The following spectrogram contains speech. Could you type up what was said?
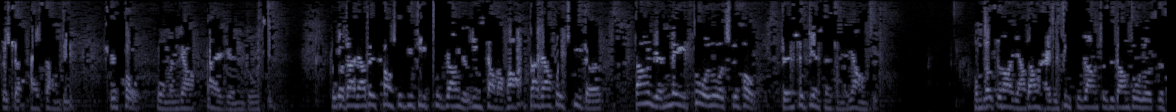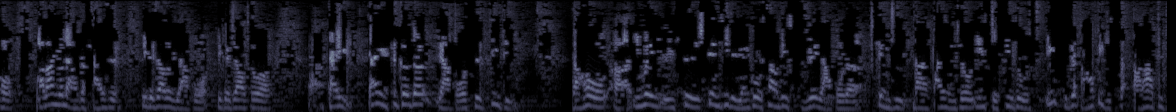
就是要爱上帝，之后我们要爱人如己。如果大家对创世纪第四章有印象的话，大家会记得，当人类堕落之后，人是变成什么样子？我们都知道亚当的孩子，第四章就是刚堕落之后，亚当有两个孩子，一个叫做亚伯，一个叫做啊该隐。该隐是哥哥，亚伯是弟弟。然后啊，因为一次献祭的缘故，上帝喜悦亚伯的献祭，那该隐就因此嫉妒，因此就把他弟弟杀，把他弟弟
